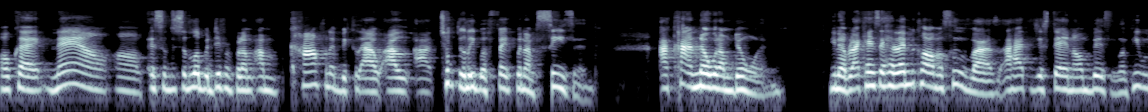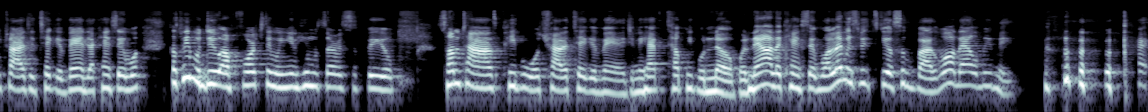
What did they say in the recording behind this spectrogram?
Okay, now um, it's just a little bit different, but I'm I'm confident because I, I I took the leap of faith when I'm seasoned. I kind of know what I'm doing, you know. But I can't say, "Hey, let me call my supervisor." I have to just stand on business. When people try to take advantage, I can't say, "Well," because people do. Unfortunately, when you're in human services field, sometimes people will try to take advantage, and you have to tell people no. But now they can't say, "Well, let me speak to your supervisor." Well, that will be me. okay.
